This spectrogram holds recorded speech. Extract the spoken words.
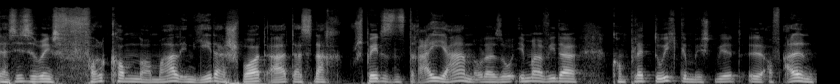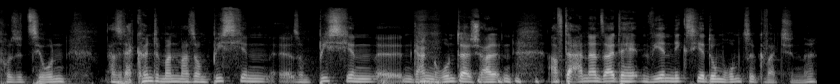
das ist übrigens vollkommen normal in jeder Sportart, dass nach spätestens drei Jahren oder so immer wieder komplett durchgemischt wird äh, auf allen Positionen. Also da könnte man mal so ein bisschen, äh, so ein bisschen äh, einen Gang runterschalten. auf der anderen Seite hätten wir nichts hier dumm rumzuquatschen. Ne?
